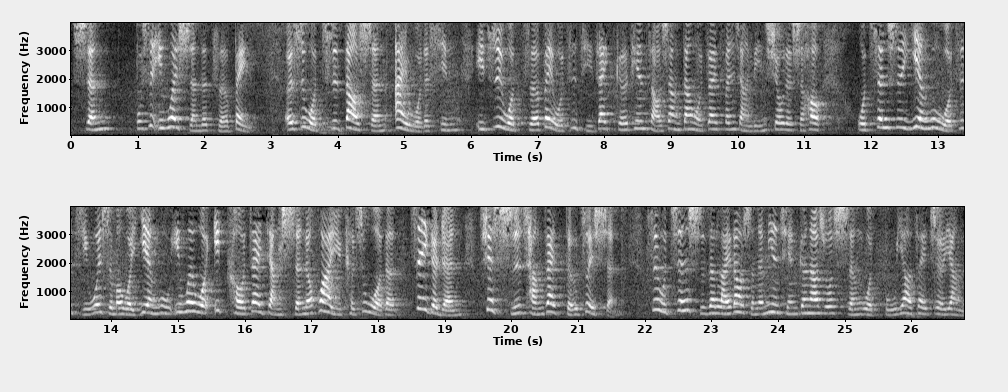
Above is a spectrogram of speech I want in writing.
神。不是因为神的责备，而是我知道神爱我的心，以至于我责备我自己。在隔天早上，当我在分享灵修的时候，我真是厌恶我自己。为什么我厌恶？因为我一口在讲神的话语，可是我的这个人却时常在得罪神。所以我真实的来到神的面前，跟他说：“神，我不要再这样了。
